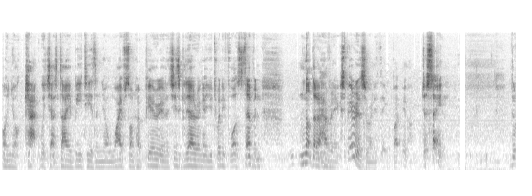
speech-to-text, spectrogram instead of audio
on your cat which has diabetes and your wife's on her period and she's glaring at you 24 7 not that i have any experience or anything but you know just saying. The,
